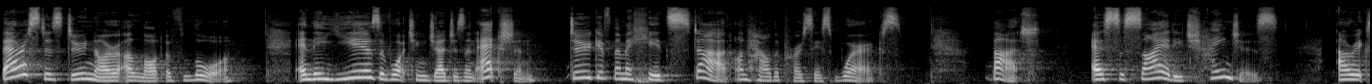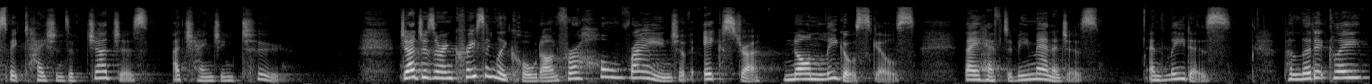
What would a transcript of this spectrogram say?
Barristers do know a lot of law, and their years of watching judges in action do give them a head start on how the process works. But as society changes, our expectations of judges are changing too. Judges are increasingly called on for a whole range of extra non legal skills. They have to be managers and leaders, politically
